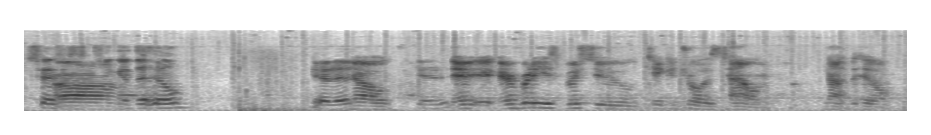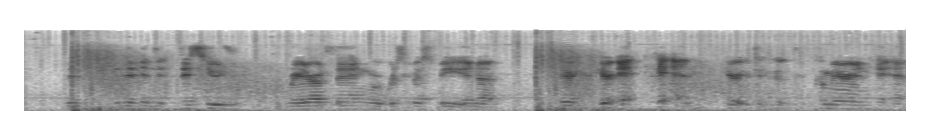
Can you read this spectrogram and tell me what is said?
Says Uh, King of the Hill. Get it? No, Get it? everybody is supposed to take control of this town, not the hill. This, this, huge radar thing where we're supposed to be in a. Here, here, hit hit N. Here, come here and hit N.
